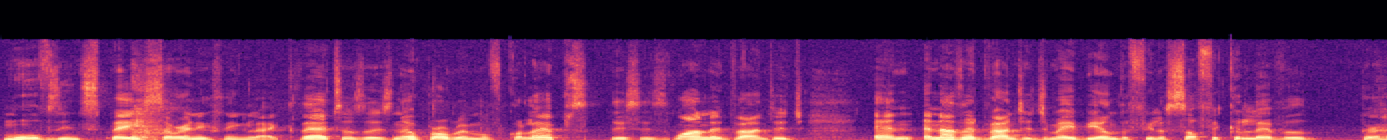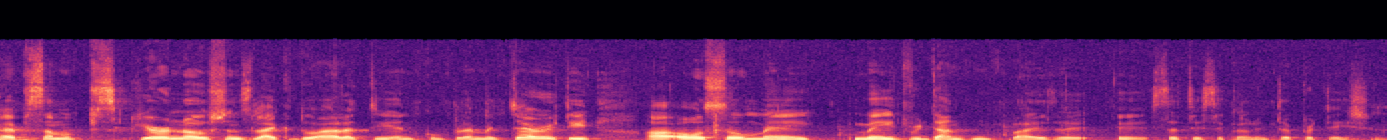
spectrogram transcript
moves in space or anything like that. So there's no problem of collapse. This is one advantage. And another advantage may be on the philosophical level. Perhaps some obscure notions like duality and complementarity are also made, made redundant by the uh, statistical interpretation.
